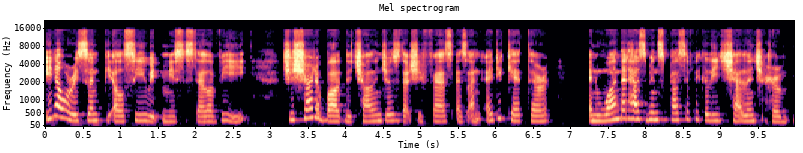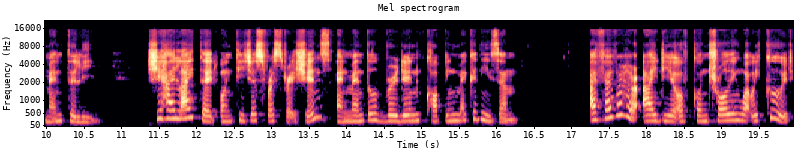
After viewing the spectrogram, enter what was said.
In our recent PLC with Miss Stella V, she shared about the challenges that she faced as an educator and one that has been specifically challenged her mentally. She highlighted on teachers' frustrations and mental burden coping mechanism. I favor her idea of controlling what we could.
